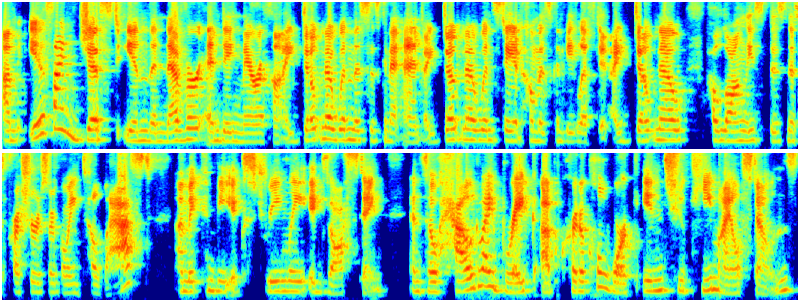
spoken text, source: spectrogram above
Um, if I'm just in the never ending marathon, I don't know when this is going to end. I don't know when stay at home is going to be lifted. I don't know how long these business pressures are going to last. Um, it can be extremely exhausting. And so, how do I break up critical work into key milestones?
